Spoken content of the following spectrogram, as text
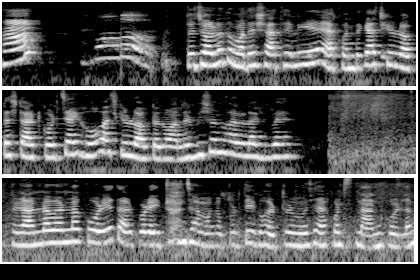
হ্যাঁ? তো চলো তোমাদের সাথে নিয়ে এখন থেকে আজকের ব্লগটা স্টার্ট করছি। আই হোপ আজকের ব্লগটা তোমাদের ভীষণ ভালো লাগবে। রান্না বান্না করে তারপরে এই তো জামা কাপড় দিয়ে ঘরটার মধ্যে এখন স্নান করলাম।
